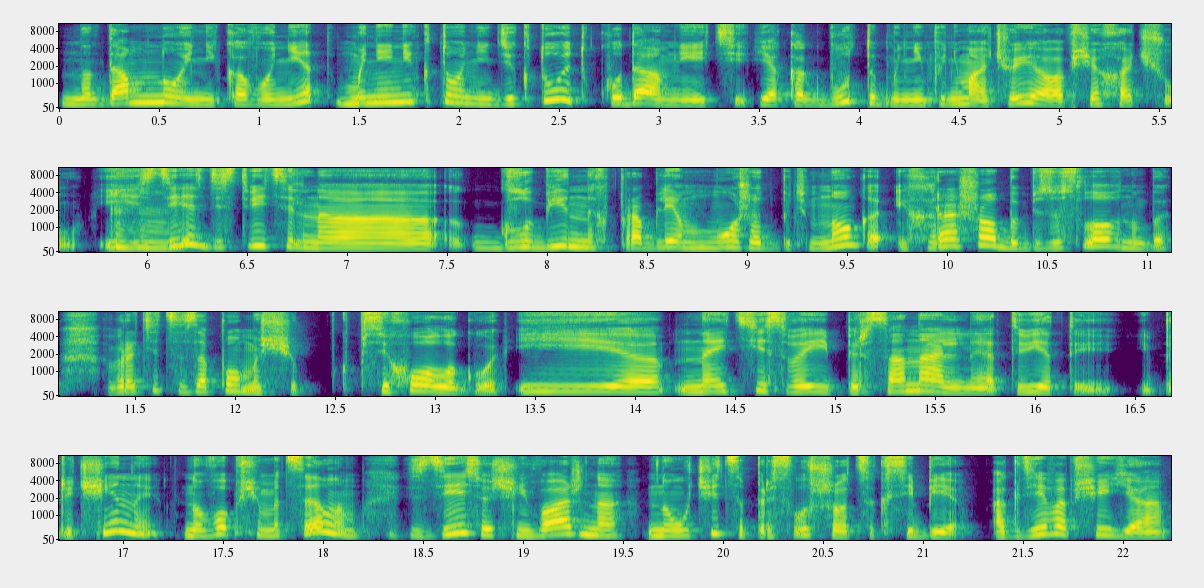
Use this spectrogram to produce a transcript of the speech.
надо мной никого нет, мне никто не диктует, куда мне идти. Я как будто бы не понимаю, что я вообще хочу. И угу. здесь действительно глубинных проблем может быть много, и хорошо бы, безусловно, бы обратиться за помощью к психологу и найти свои персональные ответы и причины. Но в общем и целом здесь очень важно научиться прислушиваться к себе. А где вообще я?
